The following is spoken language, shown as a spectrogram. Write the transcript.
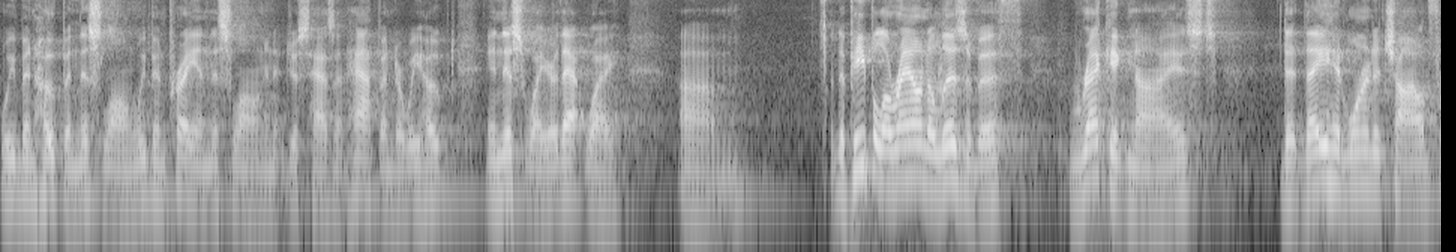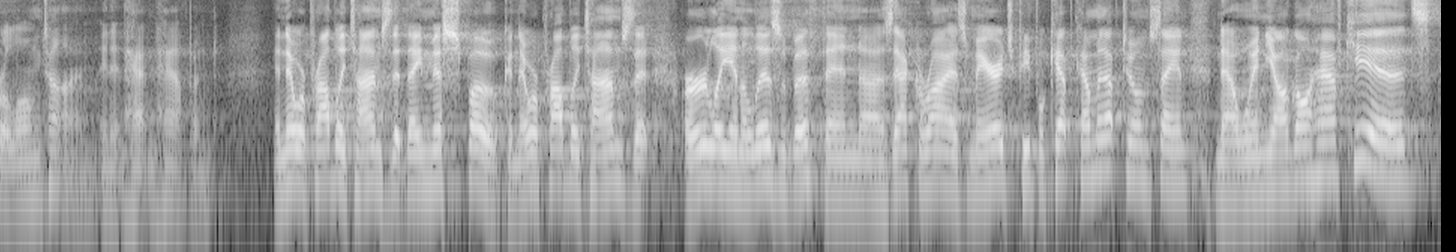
we've been hoping this long, we've been praying this long, and it just hasn't happened, or we hoped in this way or that way. Um, the people around Elizabeth recognized that they had wanted a child for a long time and it hadn't happened. And there were probably times that they misspoke. And there were probably times that early in Elizabeth and uh, Zechariah's marriage, people kept coming up to them saying, Now, when y'all gonna have kids?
